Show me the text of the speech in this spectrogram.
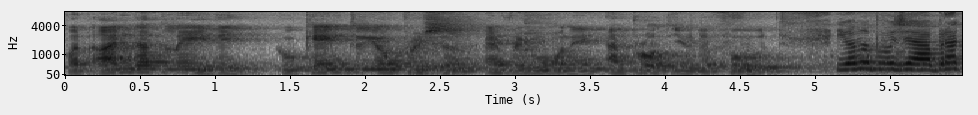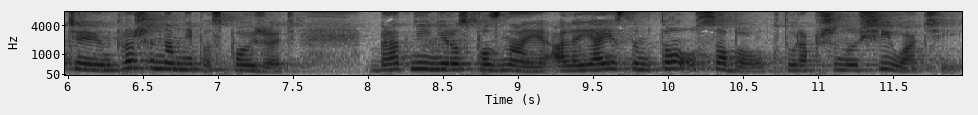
but I'm that lady who came to your prison every morning and brought you the food. I ona powiedziała, bracie Jun, proszę na mnie spojrzeć. Brat mnie nie rozpoznaje, ale ja jestem tą osobą, która przynosiła Ci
